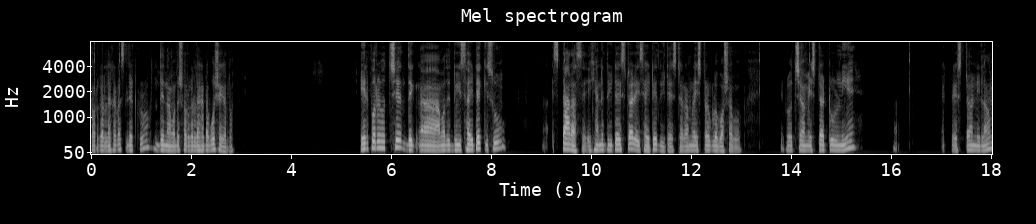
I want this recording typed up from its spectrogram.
সরকার লেখাটা সিলেক্ট করো দেন আমাদের সরকার লেখাটা বসে গেল। এরপরে হচ্ছে আমাদের দুই সাইডে কিছু স্টার আছে। এখানে দুইটা স্টার, এই সাইডে দুইটা স্টার। আমরা স্টারগুলো বসাবো। এরপর হচ্ছে আমি স্টার টুল নিয়ে একটা স্টার নিলাম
